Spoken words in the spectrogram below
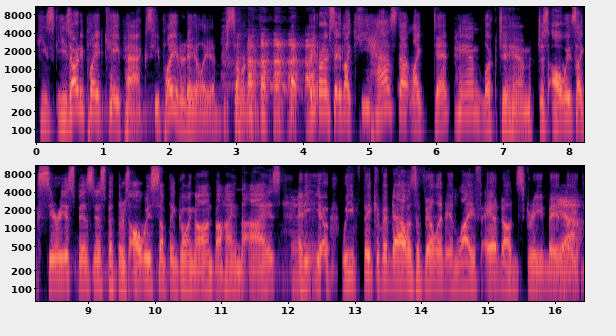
He's he's already played K-Pax. He played an alien, sort of. But you know what I'm saying? Like he has that like deadpan look to him, just always like serious business, but there's always something going on behind the eyes. And he, Mm. you know, we think of him now as a villain in life and on screen mainly. Yeah.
